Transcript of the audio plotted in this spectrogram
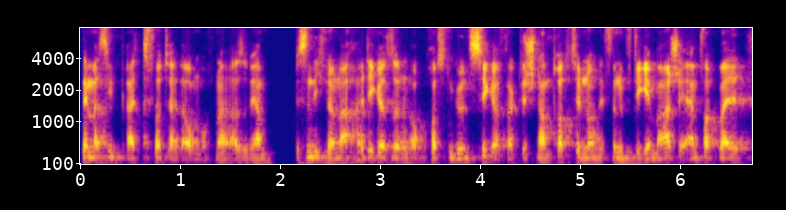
einen massiven Preisvorteil auch noch. Ne? Also wir haben wir sind nicht nur nachhaltiger, sondern auch kostengünstiger faktisch und haben trotzdem noch eine vernünftige Marge, einfach weil,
